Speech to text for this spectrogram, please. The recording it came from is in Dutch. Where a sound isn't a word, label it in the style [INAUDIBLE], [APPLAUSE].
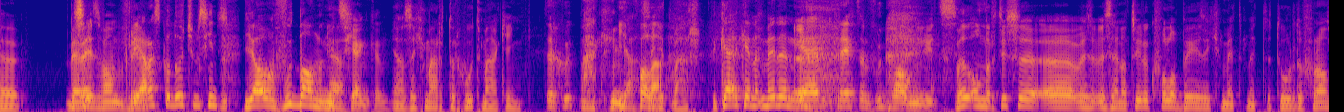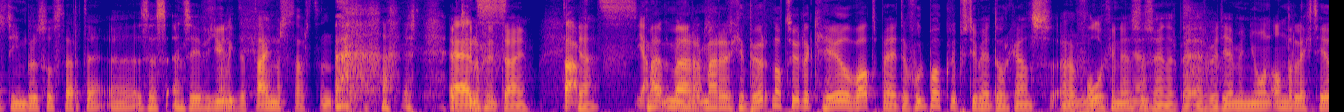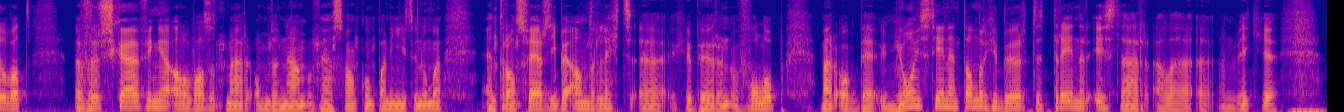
bij wijze van verjaardagscadeautje misschien, jou een voetbalminuut Ja. schenken. Ja, zeg maar ter goedmaking. Ter goedmaking. Ja, Voilà. zeg het maar. De kerk in het midden, [LAUGHS] jij krijgt een voetbalminuut. Wel, ondertussen, eh, we, we zijn natuurlijk volop bezig met, met de Tour de France die in Brussel start, hè, eh, 6 en 7 Zal juli. ik de timer starten? [LAUGHS] Heb je nog een time? Start. Ja. Ja, maar, maar, maar er gebeurt natuurlijk heel wat bij de voetbalclubs die wij doorgaans eh, Mhm. volgen. Hè. Ja. Zo zijn er bij RWDM Union Anderlecht heel wat eh, verschuivingen, al was het maar om de naam Vincent Compagnie te noemen. En transfers die bij Anderlecht eh, gebeuren volop. Maar ook bij Union is het een en het ander gebeurd. De trainer is daar al eh, eh, een weekje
